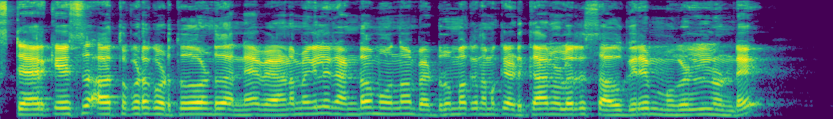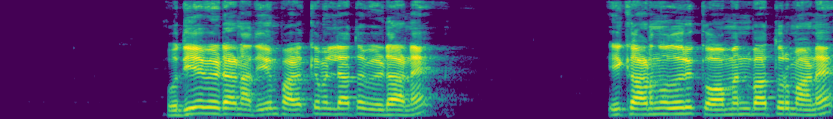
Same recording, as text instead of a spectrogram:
സ്റ്റെയർ കേസ് അകത്തു കൂടെ കൊടുത്തതുകൊണ്ട് തന്നെ വേണമെങ്കിൽ രണ്ടോ മൂന്നോ ബെഡ്റൂം ഒക്കെ നമുക്ക് എടുക്കാനുള്ളൊരു സൗകര്യം മുകളിലുണ്ട്. പുതിയ വീടാണ് അധികം പഴക്കമില്ലാത്ത വീടാണ്. ഈ കാണുന്നത് ഒരു കോമൺ ബാത്റൂമാണ്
